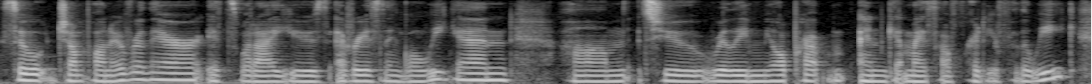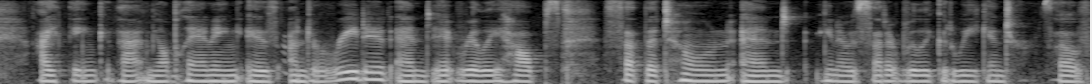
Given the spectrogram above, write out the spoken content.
So jump on over there. It's what I use every single weekend um, to really meal prep and get myself ready for the week. I think that meal planning is underrated and it really helps set the tone and, you know, set a really good week in terms of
